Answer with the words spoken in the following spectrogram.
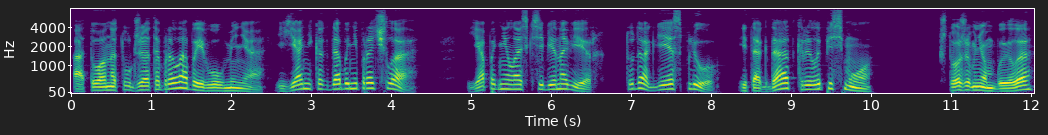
А то она тут же отобрала бы его у меня, и я никогда бы не прочла. Я поднялась к себе наверх, туда, где я сплю, и тогда открыла письмо. Что же в нем было?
